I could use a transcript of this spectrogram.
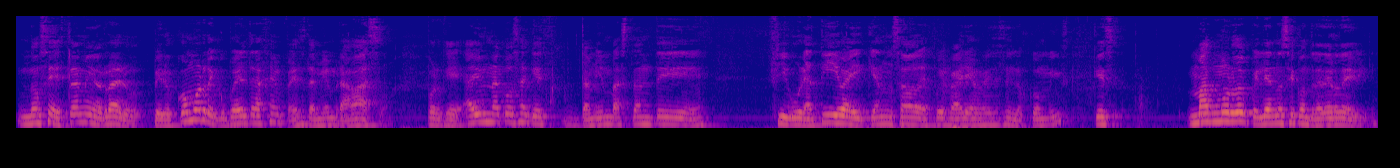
No sé, está medio raro. Pero cómo recupera el traje me parece también bravazo. Porque hay una cosa que es también bastante figurativa y que han usado después varias veces en los cómics, que es Matt Murdock peleándose contra Daredevil.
